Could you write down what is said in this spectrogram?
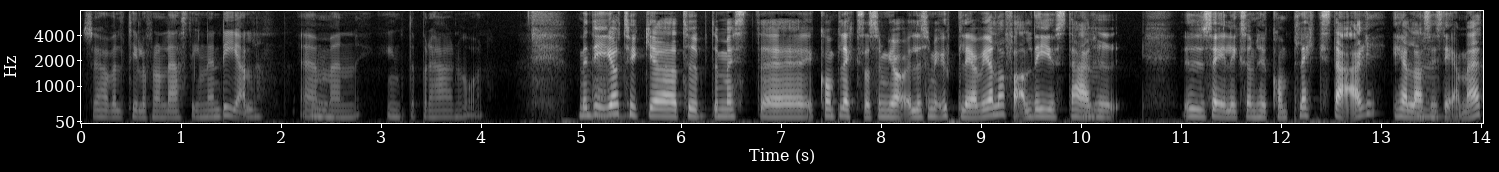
så jag har väl till och från läst in en del eh, Mm. men inte på det här nivån. Men det jag tycker är typ det mest eh, komplexa som jag, eller som jag upplever i alla fall, det är just det här Mm. hur, hur du säger liksom hur komplext det är, hela Mm. systemet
